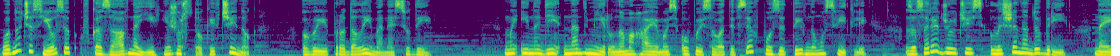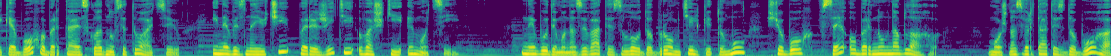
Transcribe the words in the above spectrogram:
Водночас Йосип вказав на їхній жорстокий вчинок ви продали мене сюди. Ми іноді надміру намагаємось описувати все в позитивному світлі, зосереджуючись лише на добрі, на яке Бог обертає складну ситуацію, і не визнаючи пережиті важкі емоції. Не будемо називати зло добром тільки тому, що Бог все обернув на благо. Можна звертатись до Бога,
